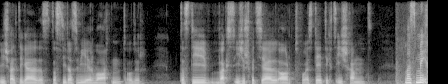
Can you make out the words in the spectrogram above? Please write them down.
einschwältigen, dass, dass die das wie erwarten oder dass die wegen unserer speziellen Art von Ästhetik zu uns kommen. Was mich,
